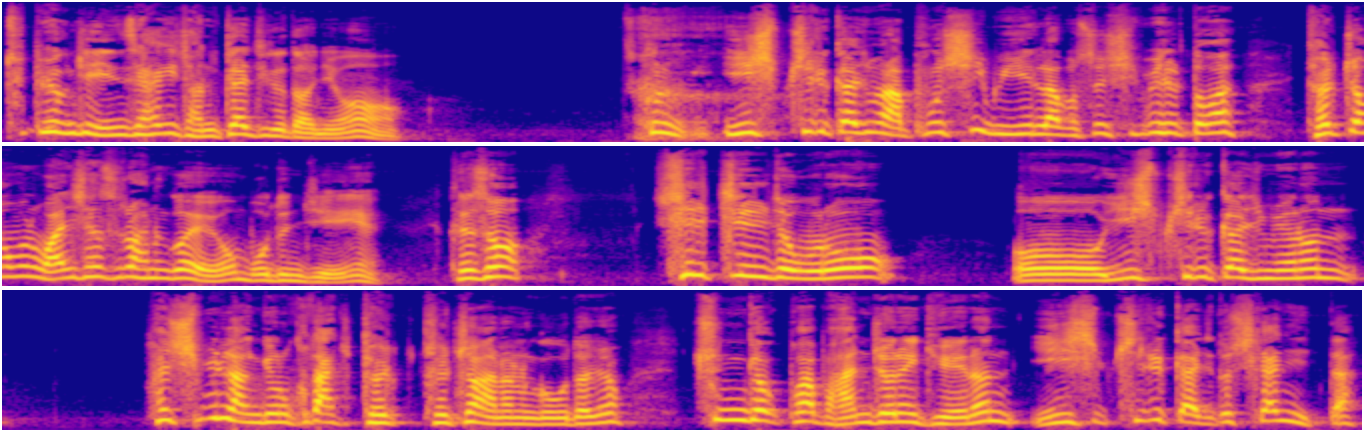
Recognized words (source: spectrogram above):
투표용지 인쇄하기 전까지거든요. 그럼 27일까지면 앞으로 12일 남았어. 12일 동안 결정하면 완샷으로 하는 거예요. 뭐든지. 그래서 실질적으로 어 27일까지면은 한 10일 남겨놓고 다 결, 결정 안 하는 거거든요. 충격파 반전의 기회는 27일까지도 시간이 있다.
